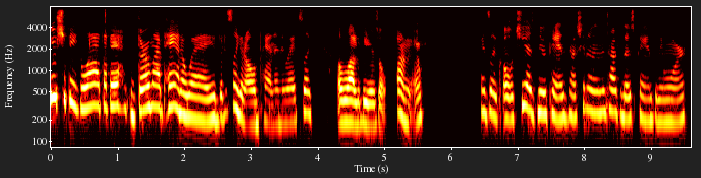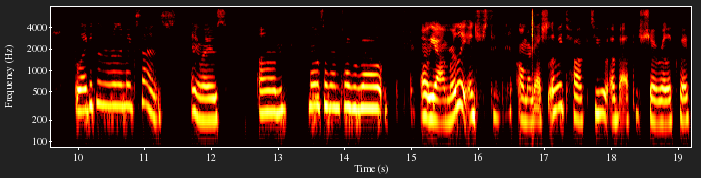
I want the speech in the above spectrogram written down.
"You should be glad that I have to throw my pan away." But it's like an old pan anyway. It's like a lot of years old. I don't know. It's like, oh, she has new pans now. She don't even talk to those pans anymore. But like, it doesn't really make sense. Anyways, um, what was I gonna talk about? Oh yeah, I'm really interested. Oh my gosh, let me talk to you about the show really quick.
